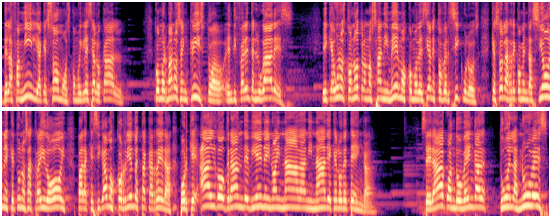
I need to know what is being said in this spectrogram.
de la familia que somos como iglesia local, como hermanos en Cristo en diferentes lugares y que unos con otros nos animemos, como decían estos versículos, que son las recomendaciones que tú nos has traído hoy para que sigamos corriendo esta carrera, porque algo grande viene y no hay nada ni nadie que lo detenga. ¿Será cuando venga tú en las nubes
